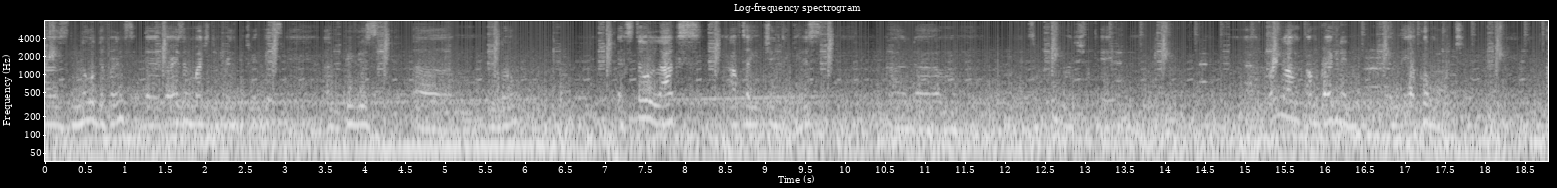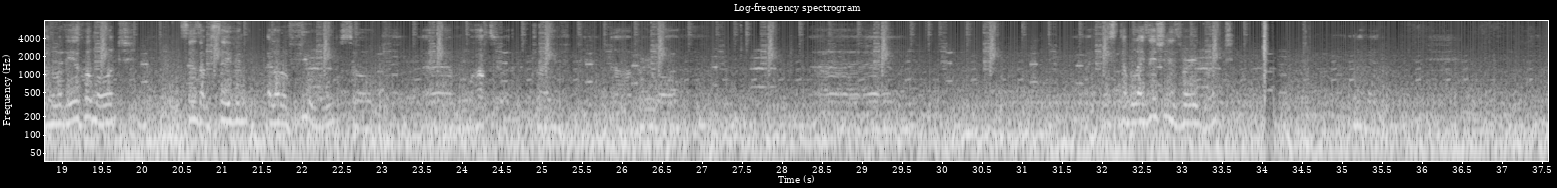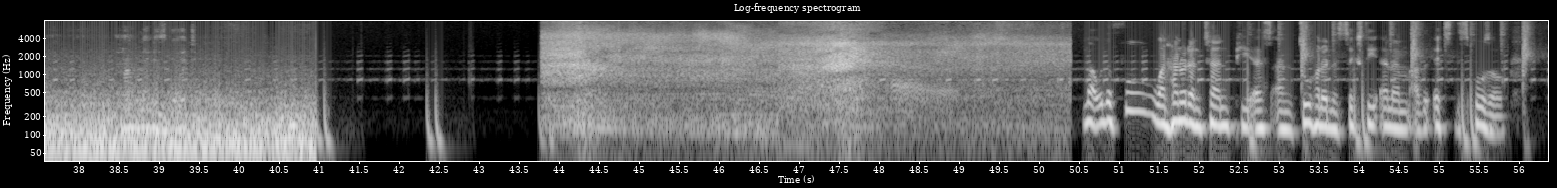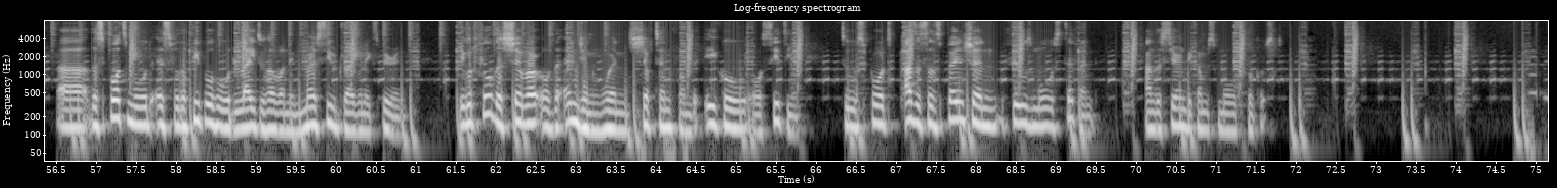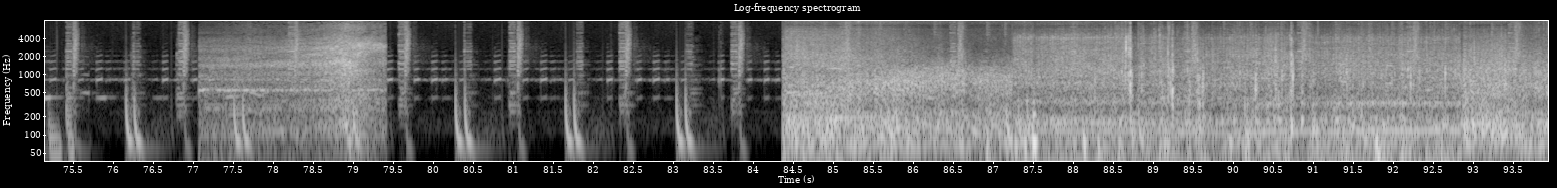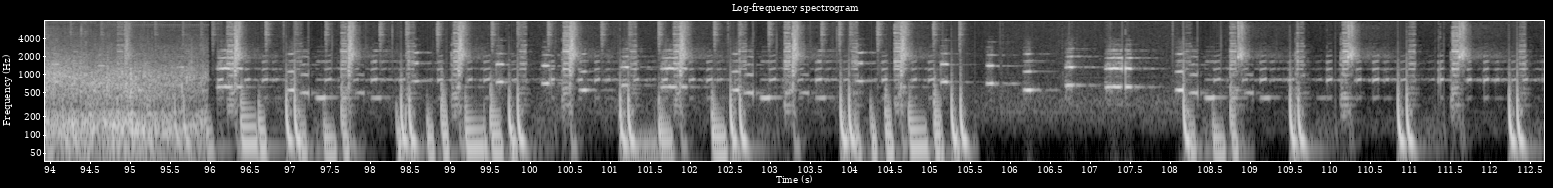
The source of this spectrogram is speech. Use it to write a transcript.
has no difference. There, there isn't much difference between this and the previous um, model. It still lags after you change the gears and um, it's pretty much okay. And right now I'm, I'm driving in, vehicle mode since I'm saving a lot of fuel so um, we'll have to Now, with the full 110 PS and 260 Nm at its disposal, uh, the sports mode is for the people who would like to have an immersive driving experience. You could feel the shiver of the engine when shifting from the Eco or City to Sport as the suspension feels more stiffened and the steering becomes more focused.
